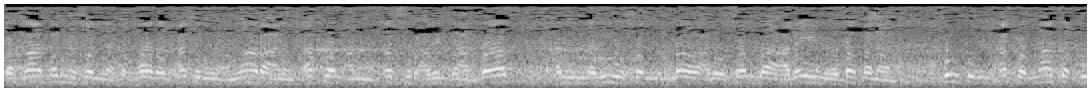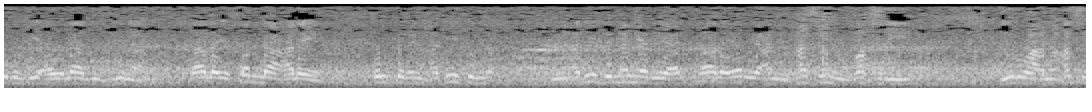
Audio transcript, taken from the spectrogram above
فقال لم يصلي. فقال الحسن بن عمارة عن الحكم عن المقصر عن ابن عباس أن النبي صلى الله عليه وسلم عليهم ودفنهم قلت للحكم ما تقول في أولاد الزنا. قال يصلى عليهم. قلت من حديث من حديث من يروي قال يروي عن الحسن البصري. يروى عن الحسن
